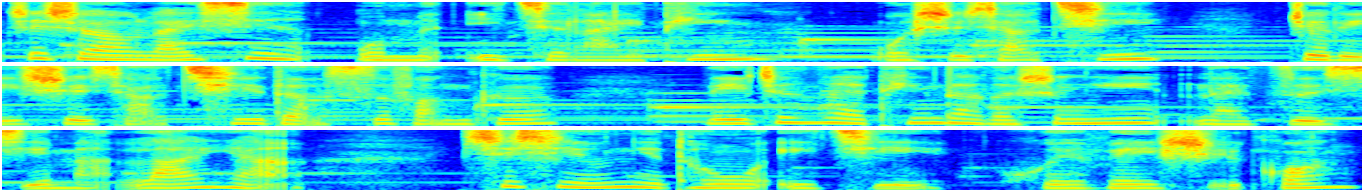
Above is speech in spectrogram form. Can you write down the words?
这首来信，我们一起来听。我是小七，这里是小七的私房歌。你正在听到的声音来自喜马拉雅。谢谢有你同我一起回味时光，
